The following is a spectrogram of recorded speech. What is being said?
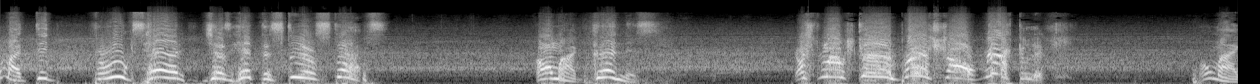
Oh my. Did Farouk's head just hit the steel steps? Oh my goodness. That's what I'm saying, Bradshaw, reckless. Oh my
